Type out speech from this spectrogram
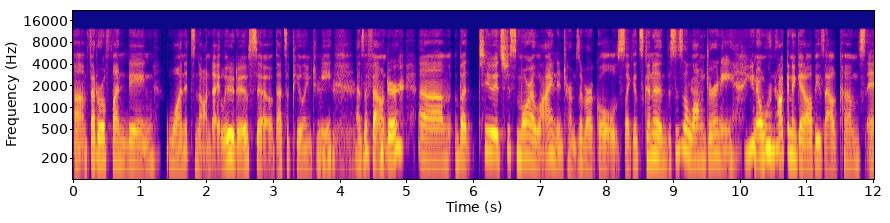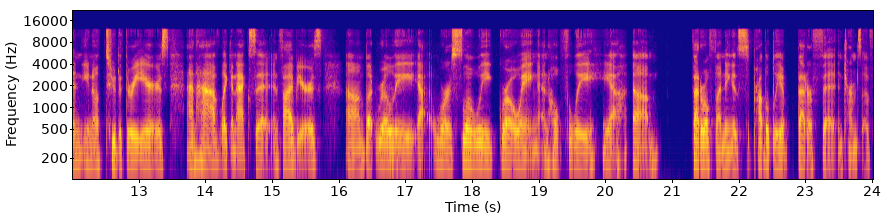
um, federal funding, one, it's non-dilutive, so that's appealing to me hmm as a founder. Um, but two, it's just more aligned in terms of our goals. Like it's gonna, this is a Yeah. long journey. You know, we're not gonna get all these outcomes in, you know, two to three years and have like an exit in five years. Um, but really, yeah, we're slowly growing and hopefully, yeah, um, federal funding is probably a better fit in terms of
